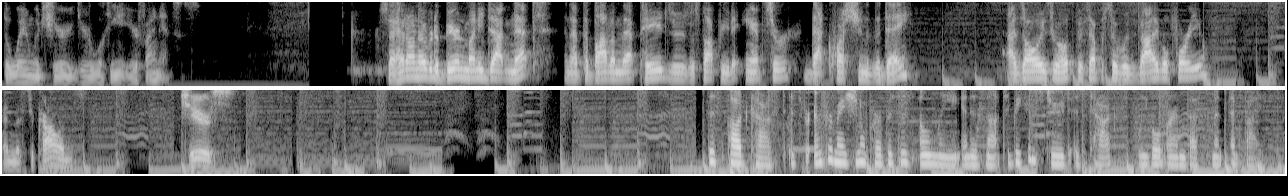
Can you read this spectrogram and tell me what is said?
the way in which you're you're looking at your finances? So head on over to beerandmoney.net, and at the bottom of that page, there's a spot for you to answer that question of the day. As always, we hope this episode was valuable for you. And Mr. Collins. Cheers. This podcast is for informational purposes only and is not to be construed as tax, legal, or investment advice.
